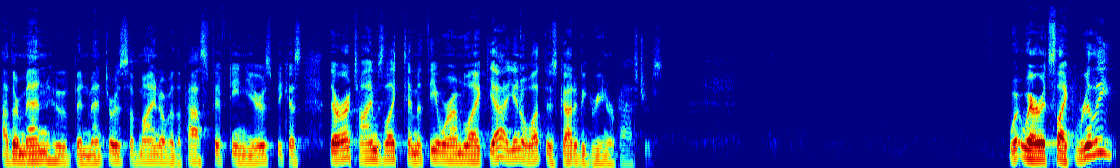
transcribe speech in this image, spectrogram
other men who've been mentors of mine over the past 15 years because there are times like Timothy where I'm like, yeah, you know what? There's got to be greener pastures. Where it's like, really?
